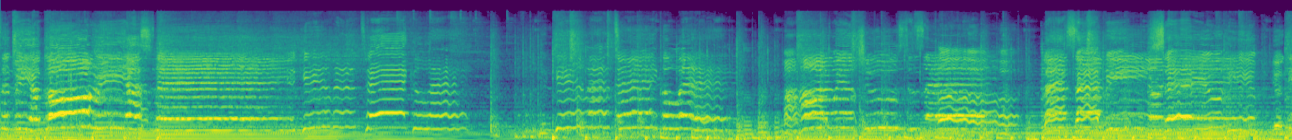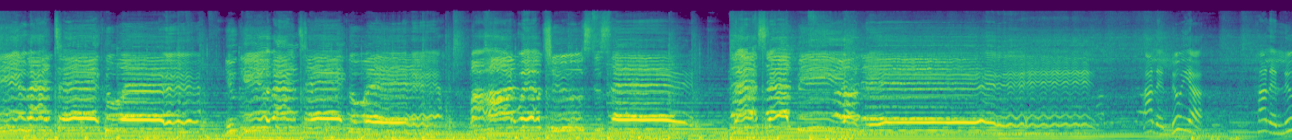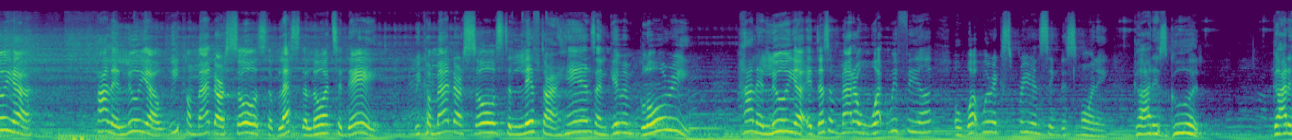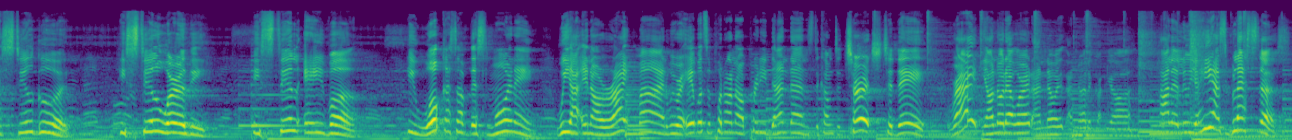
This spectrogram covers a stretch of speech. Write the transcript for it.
Blessed be your glorious name. Command our souls to bless the Lord today. We command our souls to lift our hands and give Him glory. Hallelujah. It doesn't matter what we feel or what we're experiencing this morning. God is good. God is still good. He's still worthy. He's still able. He woke us up this morning. We are in our right mind. We were able to put on our pretty dandans to come to church today. Right? Y'all know that word? I know it. I know it, y'all. Hallelujah. He has blessed us.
